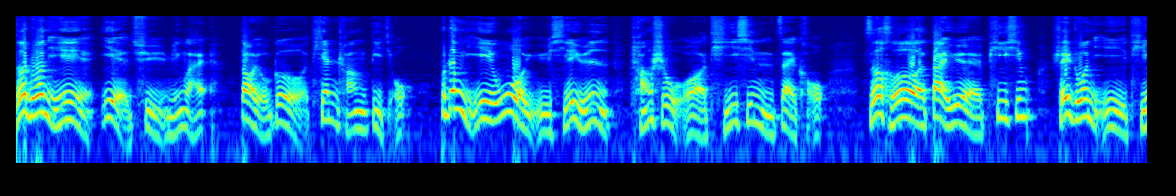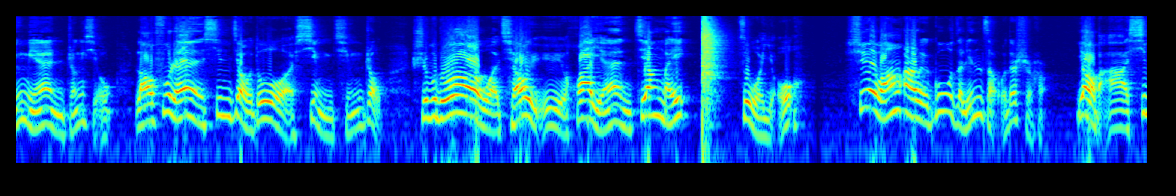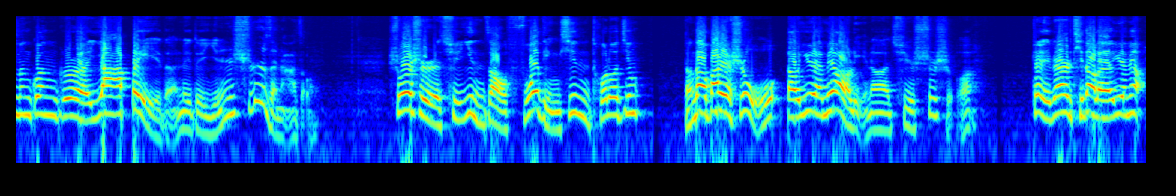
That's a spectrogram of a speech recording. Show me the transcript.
则着你夜去明来，道有个天长地久。不争你卧雨斜云，常使我提心在口。则何待月披星？谁着你停眠整宿？老夫人心较多，性情骤，使不着我巧语花言将媒作友。薛王二位姑子临走的时候。要把西门官哥压背的那对银狮子拿走，说是去印造佛顶心陀罗经，等到八月十五到岳庙里呢去施舍。这里边提到了岳庙，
